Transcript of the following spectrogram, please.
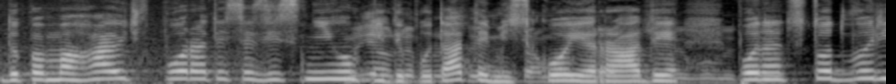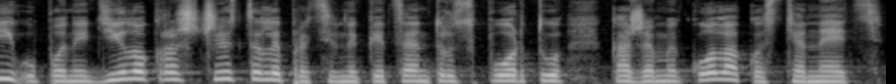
Допомагають впоратися зі снігом і депутати міської ради. Понад 100 дворів у понеділок розчистили працівники центру спорту, каже Микола Костянець.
